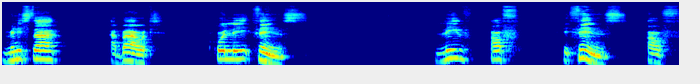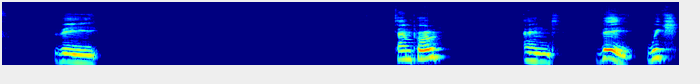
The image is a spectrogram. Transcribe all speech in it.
minister about holy things live off the things of the temple and they which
